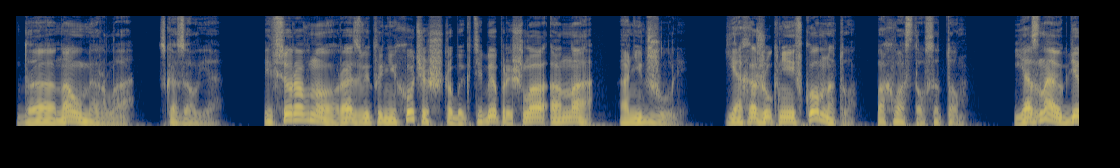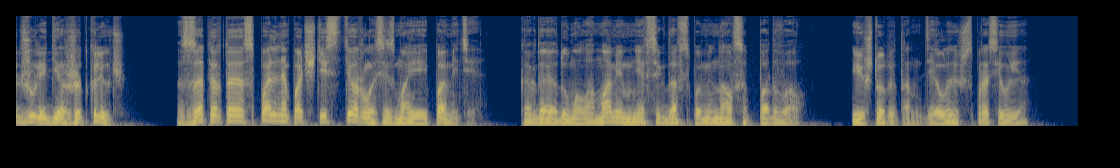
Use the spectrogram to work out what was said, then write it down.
«Да, она умерла», — сказал я. «И все равно, разве ты не хочешь, чтобы к тебе пришла она, а не Джули?» «Я хожу к ней в комнату», — похвастался Том. «Я знаю, где Джули держит ключ». Запертая спальня почти стерлась из моей памяти. Когда я думал о маме, мне всегда вспоминался подвал. «И что ты там делаешь?» — спросил я.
